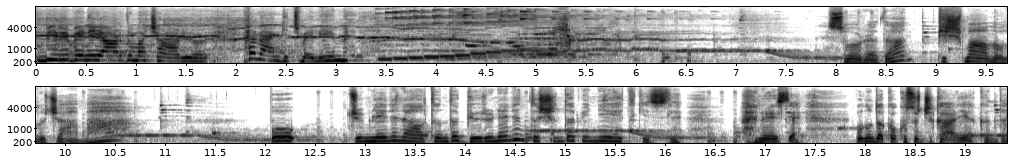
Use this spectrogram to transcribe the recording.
biri beni yardıma çağırıyor. Hemen gitmeliyim. Sonradan pişman olacağım? Bu cümlenin altında görünenin dışında bir niyet gizli. Neyse, bunun da kokusu çıkar yakında.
